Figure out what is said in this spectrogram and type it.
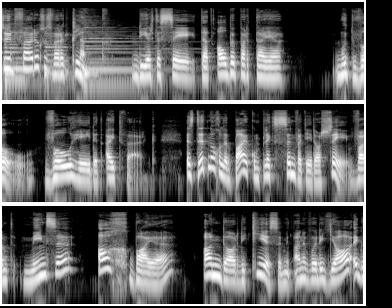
So eenvoudig soos wat dit klink, deur te sê dat albei partye moet wil, wil hê dit uitwerk. Is dit nog 'n baie komplekse sin wat jy daar sê, want mense ag baie aan daardie keuse. Met ander woorde, ja, ek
